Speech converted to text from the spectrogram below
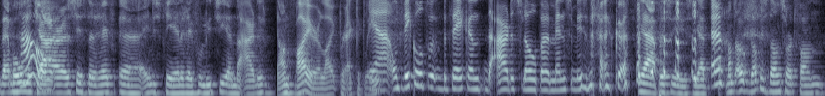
we hebben honderd jaar sinds de rev- eh, industriële revolutie en de aarde is on fire, like practically. Ja, ontwikkeld betekent de aarde slopen, mensen misbruiken. Ja, precies. Ja, want ook dat is dan een soort van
